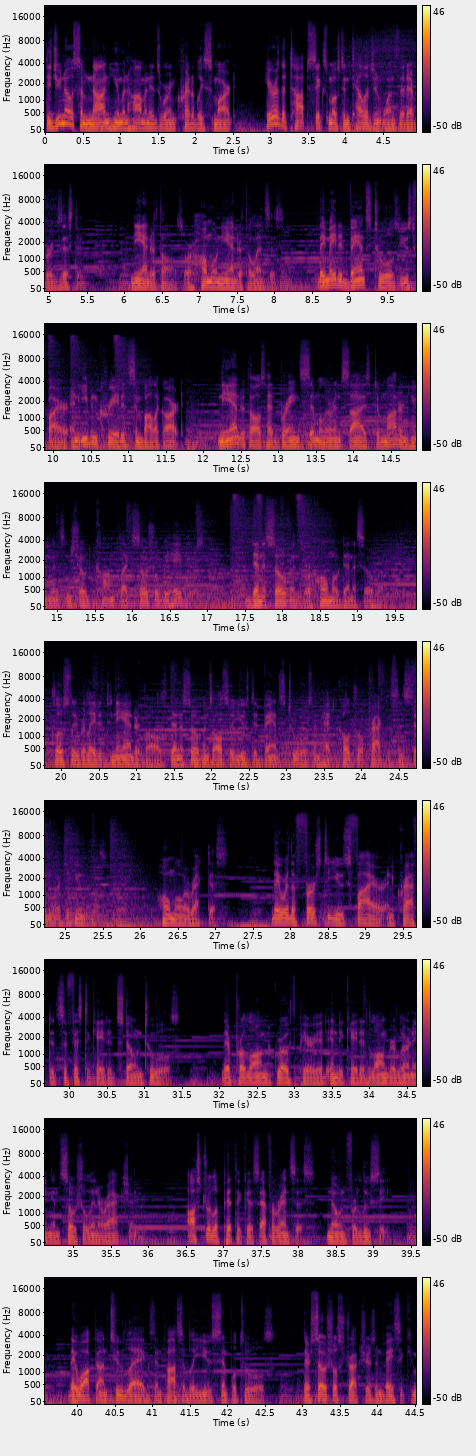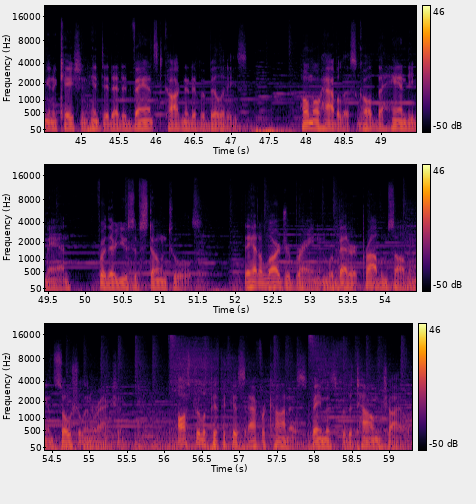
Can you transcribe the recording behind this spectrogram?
Did you know some non-human hominids were incredibly smart? Here are the top six most intelligent ones that ever existed. Neanderthals, or Homo neanderthalensis. They made advanced tools, used fire, and even created symbolic art. Neanderthals had brains similar in size to modern humans and showed complex social behaviors. Denisovans, or Homo denisova. Closely related to Neanderthals, Denisovans also used advanced tools and had cultural practices similar to humans. Homo erectus. They were the first to use fire and crafted sophisticated stone tools. Their prolonged growth period indicated longer learning and social interaction. Australopithecus afarensis, known for Lucy. They walked on two legs and possibly used simple tools. Their social structures and basic communication hinted at advanced cognitive abilities. Homo habilis, called the handyman, for their use of stone tools. They had a larger brain and were better at problem solving and social interaction. Australopithecus africanus, famous for the Taung child,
